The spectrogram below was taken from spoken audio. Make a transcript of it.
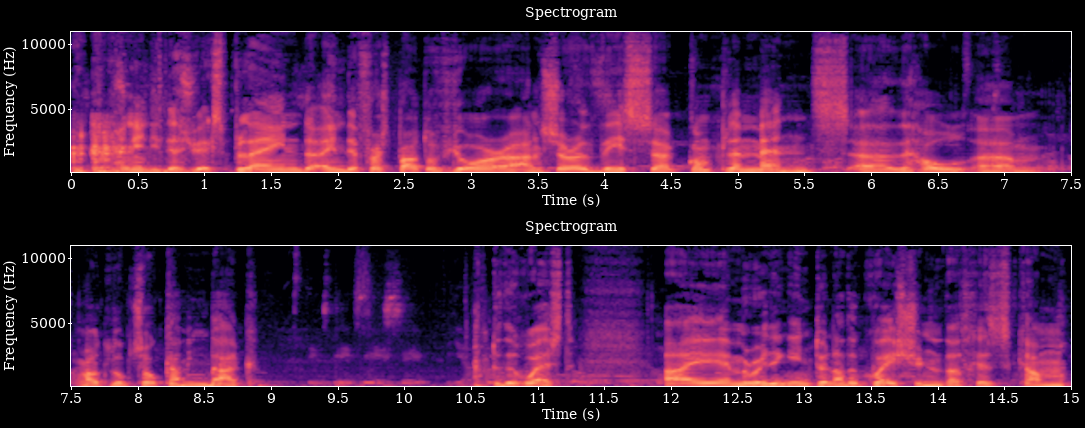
and indeed, as you explained in the first part of your answer, this uh, complements uh, the whole um, outlook. So, coming back to the West, I am reading into another question that has come.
